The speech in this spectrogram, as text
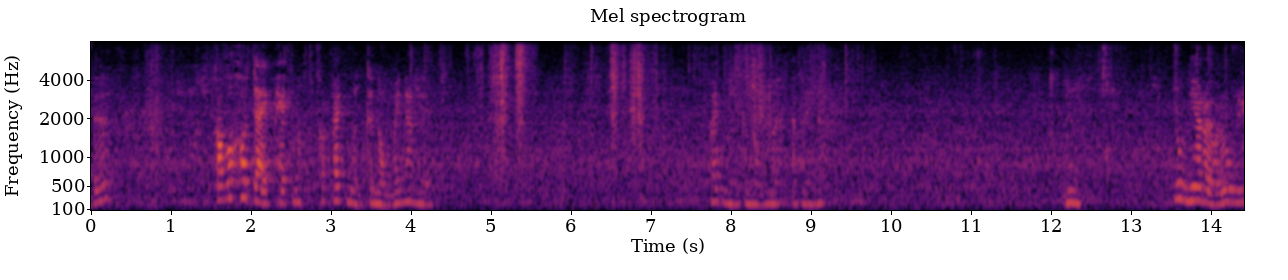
เด้อ เขาก็เข้าใจแพ็คเนาะเขาแพ็คเหมือนขนมไม่นั่นเลยแพ็คเหมือนขนมอะอะไรนะอืมลูกนี้อร่อยกว่าลูกนี้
